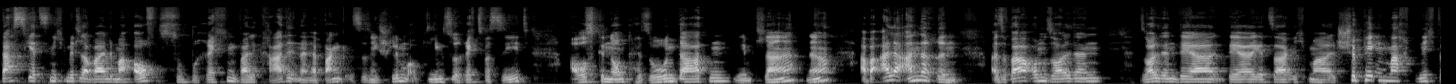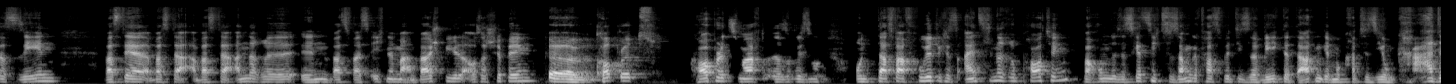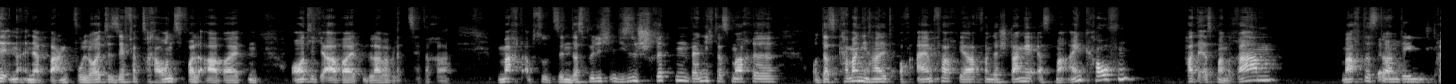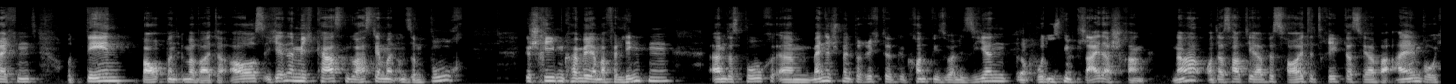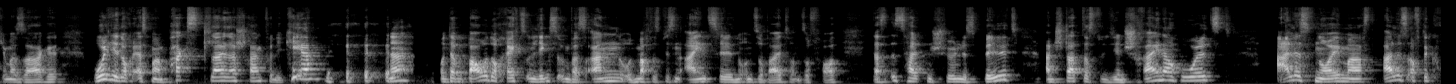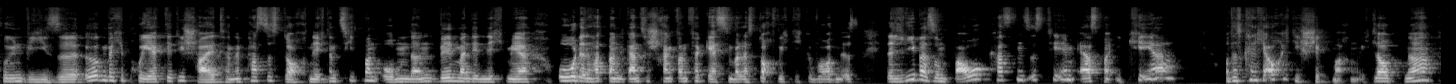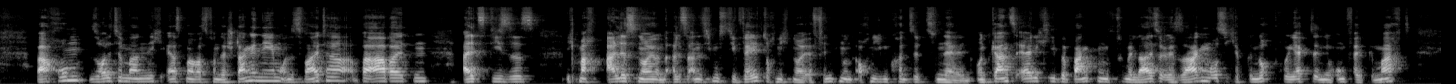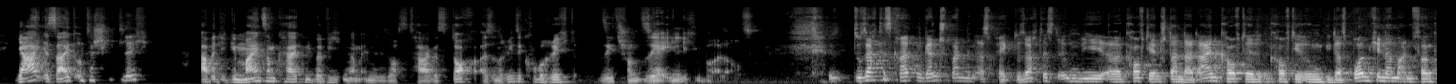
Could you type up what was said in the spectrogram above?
das jetzt nicht mittlerweile mal aufzubrechen, weil gerade in einer Bank ist es nicht schlimm, ob links oder rechts was seht, ausgenommen Personendaten, nehmt klar, ne? aber alle anderen, also warum soll denn, soll denn der, der jetzt sage ich mal Shipping macht, nicht das sehen, was der, was der, was der andere in, was weiß ich, nenne mal ein Beispiel außer Shipping. Äh, Corporate. Corporates macht oder sowieso. Und das war früher durch das einzelne Reporting. Warum das jetzt nicht zusammengefasst wird, dieser Weg der Datendemokratisierung, gerade in einer Bank, wo Leute sehr vertrauensvoll arbeiten, ordentlich arbeiten, bla bla bla etc. Macht absolut Sinn. Das würde ich in diesen Schritten, wenn ich das mache, und das kann man halt auch einfach ja von der Stange erstmal einkaufen, hat erstmal einen Rahmen, macht es ja. dann dementsprechend und den baut man immer weiter aus. Ich erinnere mich, Carsten, du hast ja mal in unserem Buch geschrieben, können wir ja mal verlinken, ähm, das Buch ähm, Managementberichte gekonnt visualisieren, ja. wo du es mit Kleiderschrank. Ne? Und das hat ja bis heute, trägt das ja bei allen, wo ich immer sage, hol dir doch erstmal einen Pax-Kleiderschrank von Ikea. ne? Und dann bau doch rechts und links irgendwas an und mach das ein bisschen einzeln und so weiter und so fort. Das ist halt ein schönes Bild, anstatt dass du dir den Schreiner holst, alles neu machst, alles auf der grünen Wiese, irgendwelche Projekte, die scheitern, dann passt es doch nicht, dann zieht man um, dann will man den nicht mehr, oh, dann hat man die ganze Schrankwand vergessen, weil das doch wichtig geworden ist. Dann lieber so ein Baukastensystem, erstmal Ikea und das kann ich auch richtig schick machen. Ich glaube, ne, warum sollte man nicht erstmal was von der Stange nehmen und es weiter bearbeiten, als dieses, ich mache alles neu und alles anders. Ich muss die Welt doch nicht neu erfinden und auch nicht im Konzeptionellen. Und ganz ehrlich, liebe Banken, es tut mir leid, dass ich sagen muss, ich habe genug Projekte in dem Umfeld gemacht. Ja, ihr seid unterschiedlich, aber die Gemeinsamkeiten überwiegen am Ende des Tages doch. Also ein Risikobericht sieht schon sehr ähnlich überall aus. Du sagtest gerade einen ganz spannenden Aspekt. Du sagtest irgendwie, äh, kauf dir einen Standard ein, kauf dir, kauf dir irgendwie das Bäumchen am Anfang.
